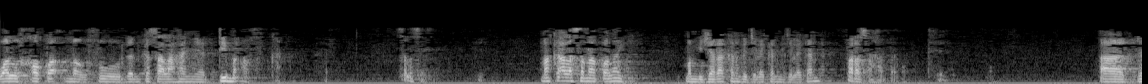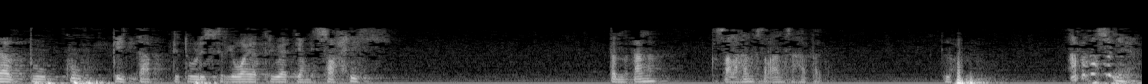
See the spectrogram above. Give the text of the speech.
Wal khata' maghfur dan kesalahannya dimaafkan. Selesai. Maka alasan apa lagi? Membicarakan kejelekan-kejelekan para sahabat. Ada buku kitab ditulis riwayat-riwayat yang sahih tentang kesalahan-kesalahan sahabat. Loh, apa maksudnya?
